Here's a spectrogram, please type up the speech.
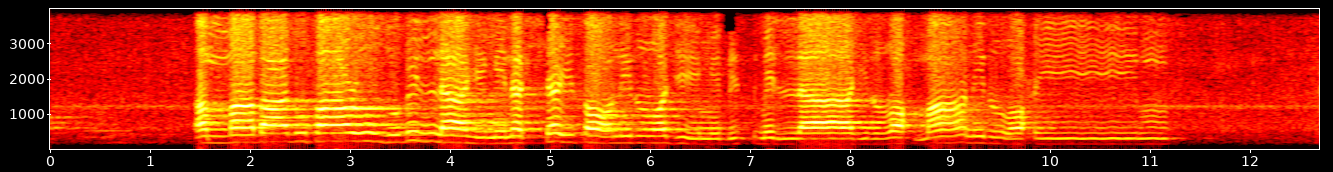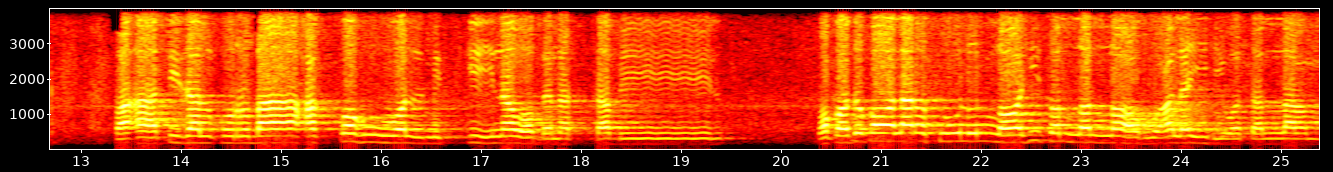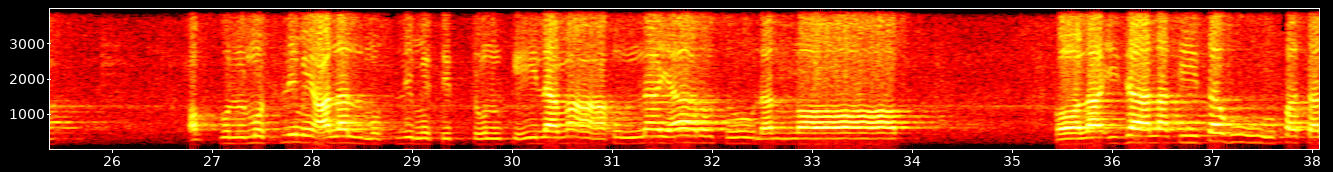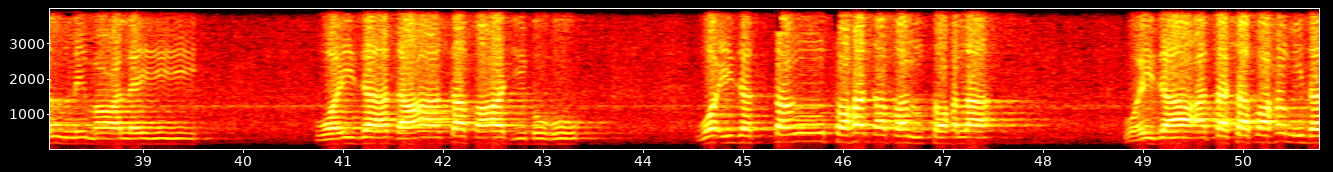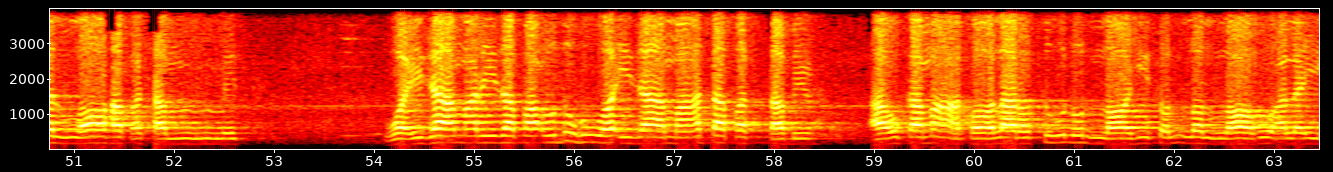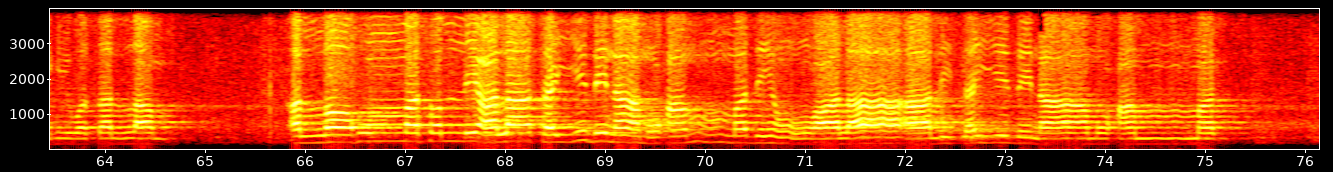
أما بعد فأعوذ بالله من الشيطان الرجيم. بسم الله الرحمن الرحيم. فآت ذا القربى حقه والمسكين وابن السبيل. وقد قال رسول الله صلى الله عليه وسلم حق المسلم على المسلم ست قيل ما هن يا رسول الله قال إذا لقيته فسلم عليه وإذا دعاك فعجبه وإذا استنصحك فانصح له وإذا عطش فحمد الله فشمت وإذا مرض فعده وإذا مات فاتبع أو كما قال رسول الله صلى الله عليه وسلم اللهم صل على سيدنا محمد وعلى آل سيدنا محمد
